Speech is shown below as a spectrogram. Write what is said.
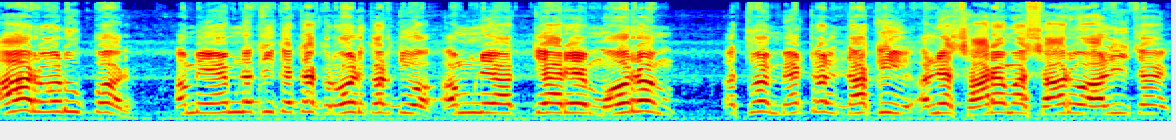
આ રોડ ઉપર અમે એમ નથી કહેતા કે રોડ કરી દો અમને અત્યારે મોરમ અથવા મેટલ નાખી અને સારામાં સારો હાલી જાય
